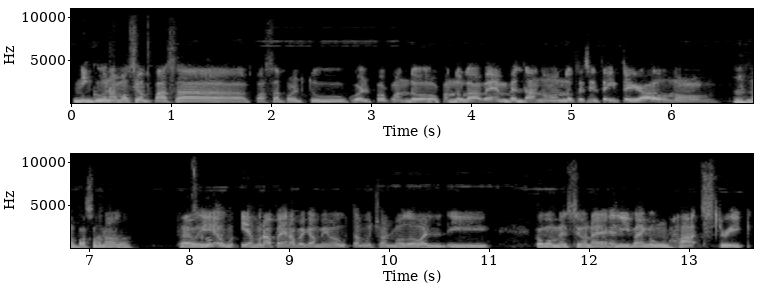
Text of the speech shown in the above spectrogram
ninguna emoción pasa, pasa por tu cuerpo cuando, cuando la ven, ¿verdad? No, no te sientes integrado, no, no pasa nada. y, es una pena porque a mí me gusta mucho Almodóvar y como mencioné, él iba en un hot streak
